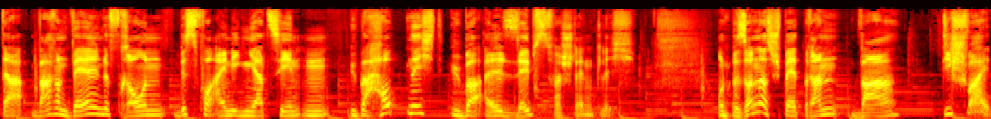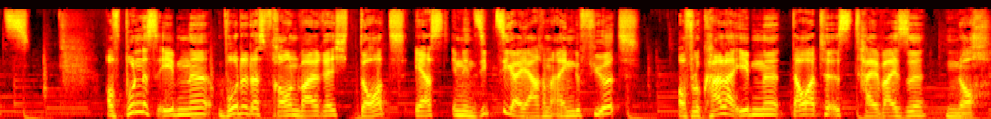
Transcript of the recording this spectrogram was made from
da waren wählende Frauen bis vor einigen Jahrzehnten überhaupt nicht überall selbstverständlich. Und besonders spät dran war die Schweiz. Auf Bundesebene wurde das Frauenwahlrecht dort erst in den 70er Jahren eingeführt. Auf lokaler Ebene dauerte es teilweise noch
